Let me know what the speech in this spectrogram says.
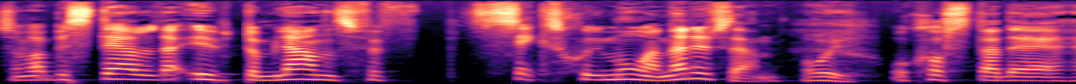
Som var beställda utomlands för sex, sju månader sedan. Oj, Och kostade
